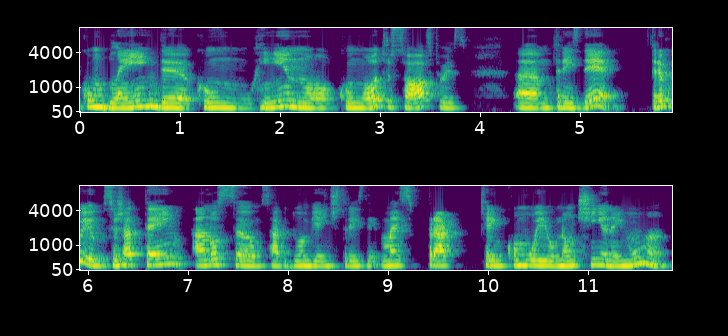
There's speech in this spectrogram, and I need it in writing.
com Blender, com Rhino, com outros softwares um, 3D, tranquilo, você já tem a noção, sabe, do ambiente 3D. Mas para quem, como eu, não tinha nenhuma,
